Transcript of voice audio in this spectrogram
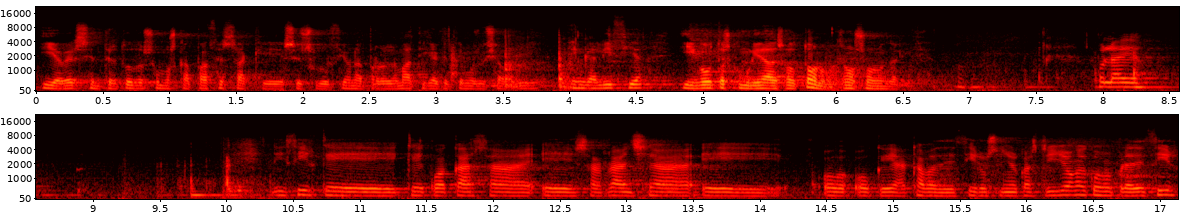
e a ver se entre todos somos capaces a que se solucione a problemática que temos de Xabaril en Galicia e en outras comunidades autónomas, non só en Galicia. Olaia. Dicir que, que coa caza eh, se arranxa eh, o, o que acaba de decir o señor Castrillón é como para decir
